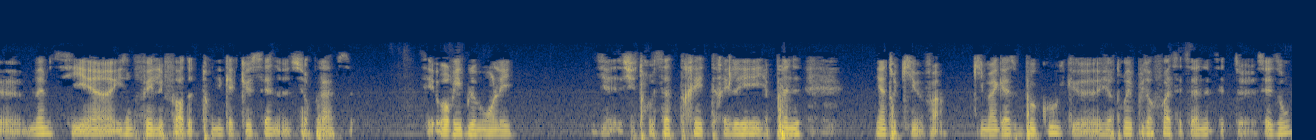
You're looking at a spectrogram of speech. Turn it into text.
euh, même si euh, ils ont fait l'effort de tourner quelques scènes sur place, c'est horriblement laid. J'ai trouvé ça très très laid. Il y a plein de, il y a un truc qui, enfin, qui m'agace beaucoup et que j'ai retrouvé plusieurs fois cette, cette euh, saison,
